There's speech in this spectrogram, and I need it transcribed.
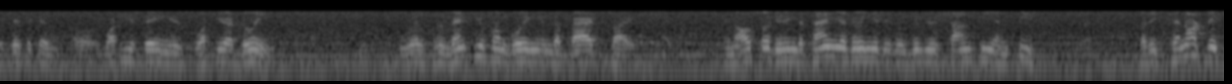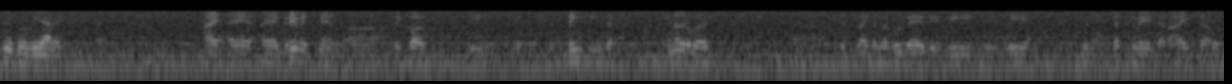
એ કહે છે કે what he is saying is what you are doing will prevent you from going in the bad side. And also during the time you are doing it it will give you shanti and peace. But it cannot take you to reality. I, I, I agree with him uh, because the, the, the thinking that, in other words, uh, just like a little baby, we, we, we, you know, that's the way that I felt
